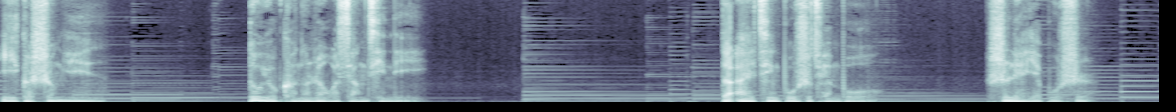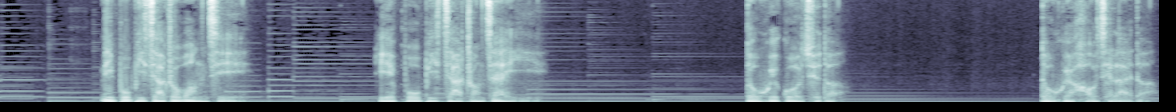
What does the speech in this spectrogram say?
一个声音。都有可能让我想起你，但爱情不是全部，失恋也不是。你不必假装忘记，也不必假装在意，都会过去的，都会好起来的。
